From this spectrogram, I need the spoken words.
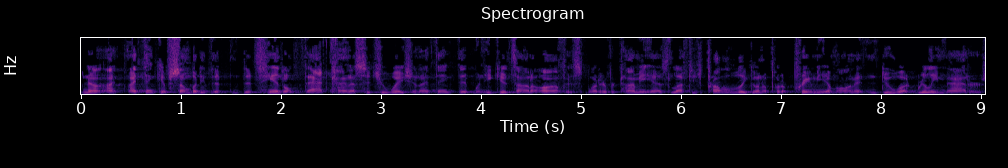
Now, I, I, think if somebody that, that's handled that kind of situation, I think that when he gets out of office, whatever time he has left, he's probably going to put a premium on it and do what really matters.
